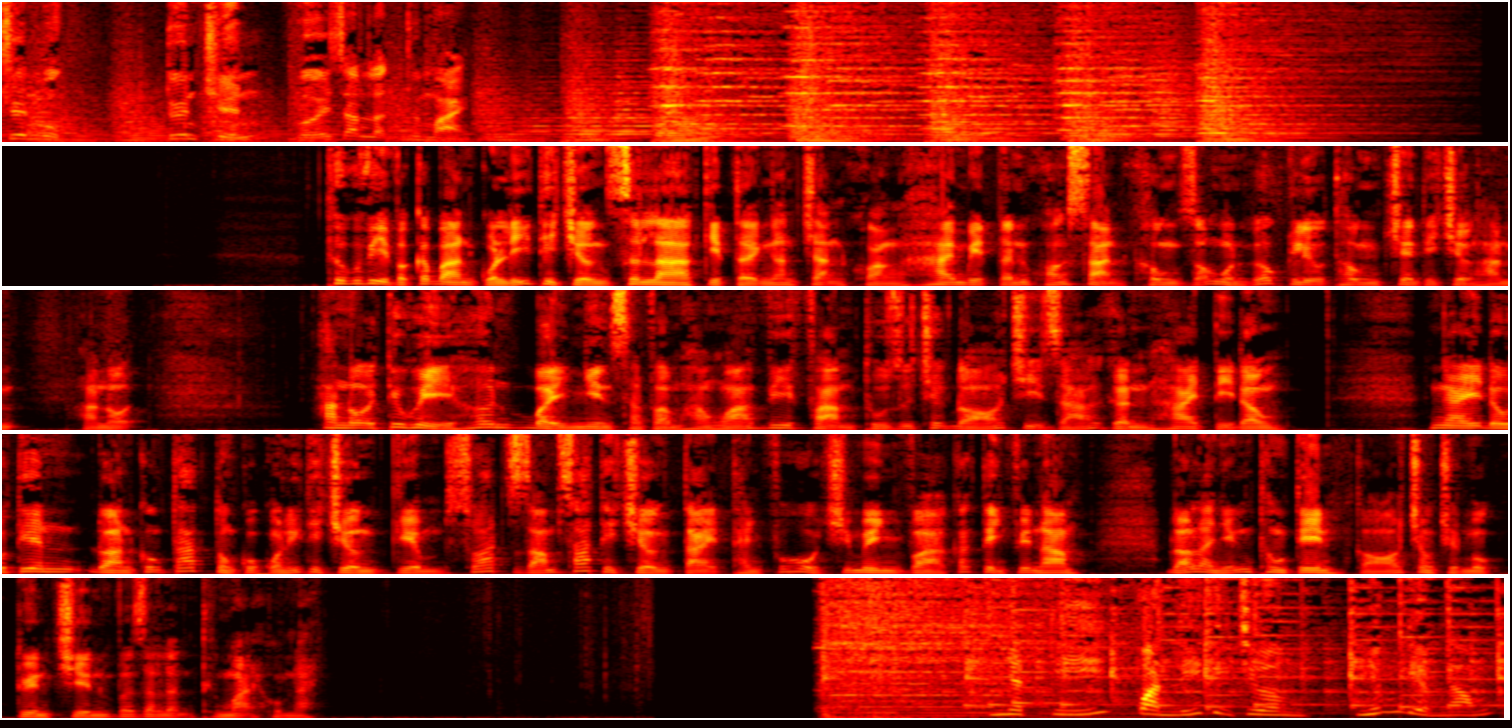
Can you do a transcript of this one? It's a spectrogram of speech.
chuyên mục tuyên chiến với gian lận thương mại. Thưa quý vị và các bạn, quản lý thị trường Sơn La kịp thời ngăn chặn khoảng 20 tấn khoáng sản không rõ nguồn gốc lưu thông trên thị trường Hà, Hà Nội. Hà Nội tiêu hủy hơn 7.000 sản phẩm hàng hóa vi phạm thu giữ trước đó trị giá gần 2 tỷ đồng. Ngày đầu tiên, đoàn công tác Tổng cục Quản lý thị trường kiểm soát giám sát thị trường tại thành phố Hồ Chí Minh và các tỉnh phía Nam. Đó là những thông tin có trong chuyên mục tuyên chiến với gian lận thương mại hôm nay. Nhật ký quản lý thị trường, những điểm nóng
